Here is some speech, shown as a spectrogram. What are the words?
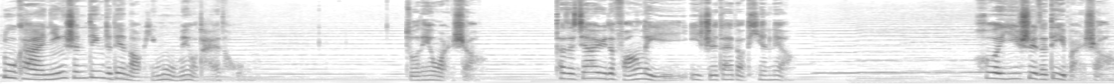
陆凯凝神盯着电脑屏幕，没有抬头。昨天晚上，他在佳瑜的房里一直待到天亮。贺一睡在地板上，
